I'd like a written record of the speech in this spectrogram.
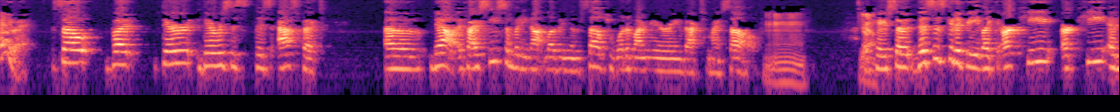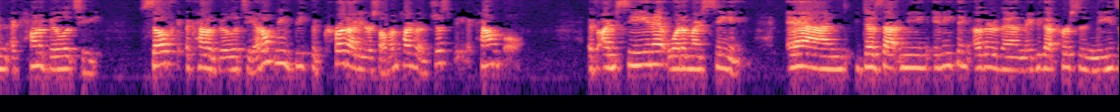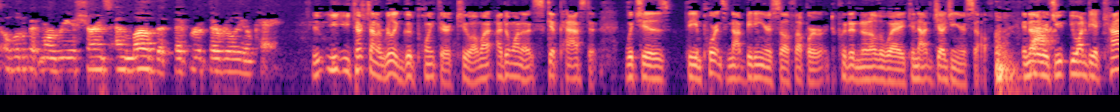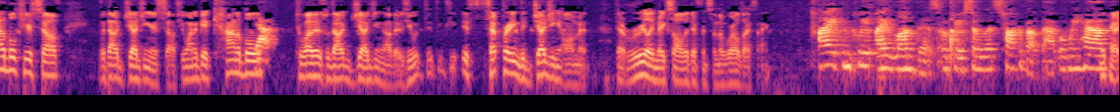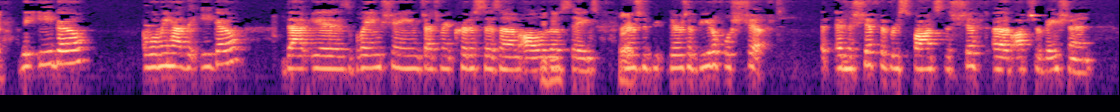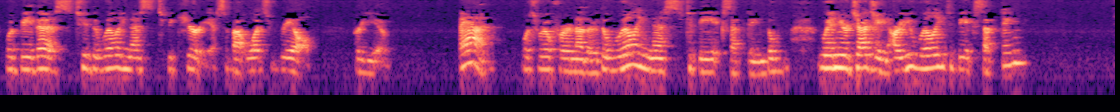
Anyway, so, but there, there was this, this aspect of now, if I see somebody not loving themselves, what am I mirroring back to myself? Mm. Yeah. Okay. So this is going to be like our key, our key and accountability self accountability. I don't mean beat the crud out of yourself. I'm talking about just being accountable. If I'm seeing it, what am I seeing? And does that mean anything other than maybe that person needs a little bit more reassurance and love that, that they're really okay? You, you touched on a really good point there too. I want, I don't want to skip past it, which is the importance of not beating yourself up or to put it another way, to not judging yourself. In yeah. other words, you, you want to be accountable to yourself without judging yourself. You want to be accountable yeah. to others without judging others. You, it's separating the judging element that really makes all the difference in the world, I think. I complete, I love this. Okay. So let's talk about that. When we have okay. the ego, when we have the ego, that is blame, shame, judgment, criticism, all of mm-hmm. those things. Right. There's a, there's a beautiful shift and the shift of response, the shift of observation would be this to the willingness to be curious about what's real for you and what's real for another. The willingness to be accepting. The, when you're judging, are you willing to be accepting?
